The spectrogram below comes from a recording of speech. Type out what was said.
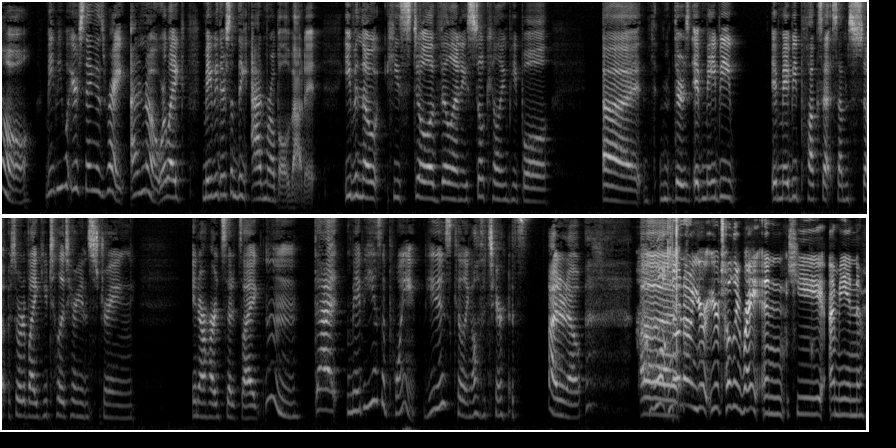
oh, maybe what you're saying is right. I don't know. Or like maybe there's something admirable about it. Even though he's still a villain, he's still killing people. Uh there's it maybe it maybe plucks at some so, sort of like utilitarian string in our hearts that it's like, hmm, that maybe he has a point. He is killing all the terrorists. I don't know. Uh, well, no, no, you're you're totally right. And he, I mean,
